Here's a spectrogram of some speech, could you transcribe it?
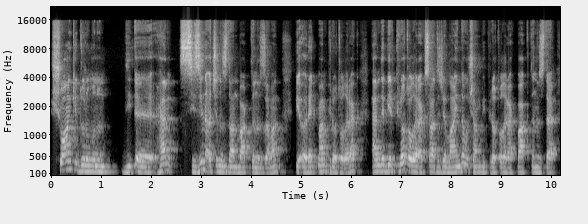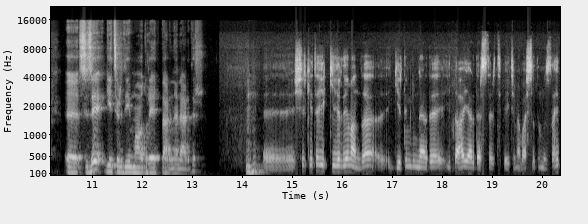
şu anki durumunun e, hem sizin açınızdan baktığınız zaman bir öğretmen pilot olarak hem de bir pilot olarak sadece line'da uçan bir pilot olarak baktığınızda e, size getirdiği mağduriyetler nelerdir? Hı hı. E, şirkete ilk girdiğim anda, girdiğim günlerde daha yer dersleri tip eğitime başladığımızda hep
